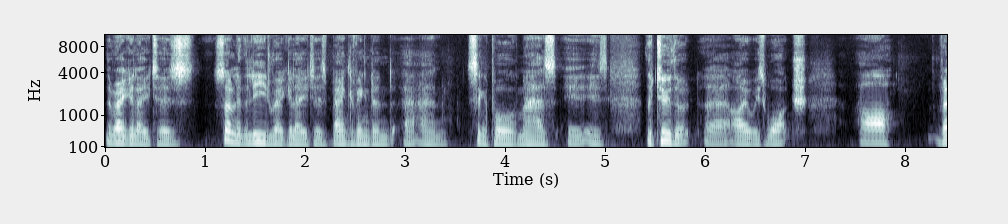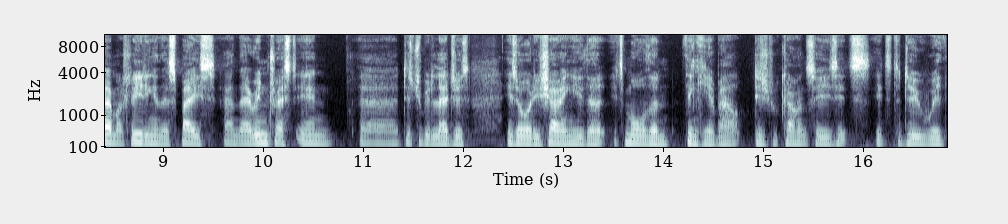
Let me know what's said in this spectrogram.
the regulators, certainly the lead regulators, Bank of England and Singapore MAS, is, is the two that uh, I always watch, are very much leading in this space, and their interest in uh, distributed ledgers is already showing you that it's more than thinking about digital currencies. It's it's to do with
